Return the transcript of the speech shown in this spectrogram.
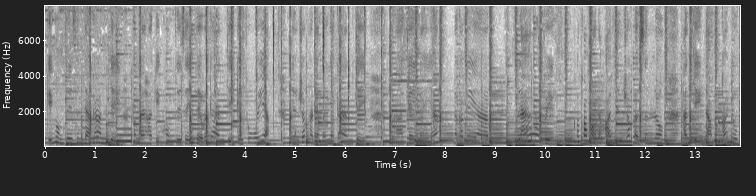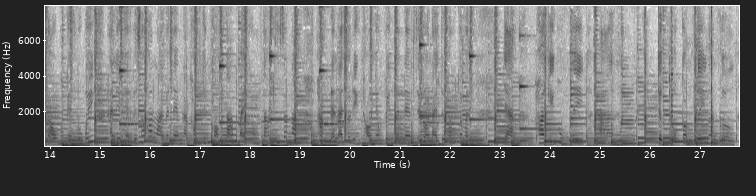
Hoa Kiển Hồng Thi. Xin chào các anh chị. Hôm nay Hoa Kiển Hồng Thi sẽ giới thiệu với các anh chị cây phú quý ạ. À. Nhìn rất là đẹp luôn nha các anh chị. À, Cây này á, nó có cái à, lá nó viền Nó có màu đỏ nhìn rất là xinh luôn. Anh chị nào mà có nhu cầu mua cây phú quý Hãy liên hệ với số hotline bên em là 0918708965 Hoặc để lại số điện thoại nhân viên bên em sẽ gọi lại tư vấn cho mình. Dạ Hoa Kiển Hồng Thi à, trực thuộc công ty ngân Cường.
